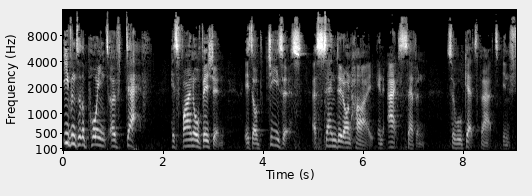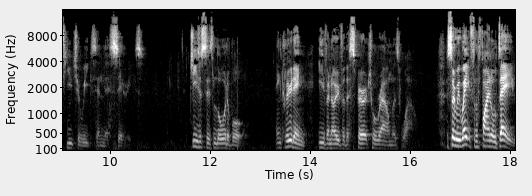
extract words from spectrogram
even to the point of death. His final vision is of Jesus ascended on high in Acts 7. So we'll get to that in future weeks in this series. Jesus is Lord of all, including even over the spiritual realm as well. So we wait for the final day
